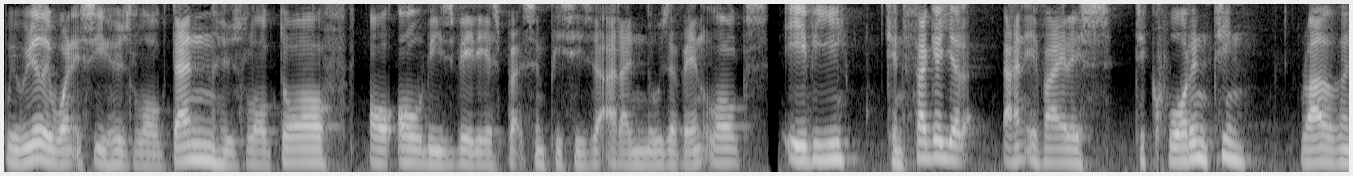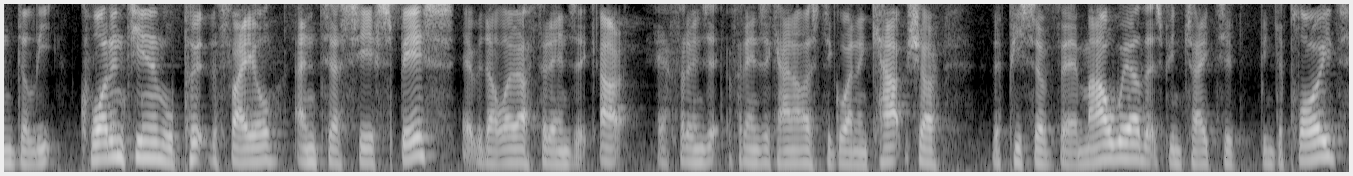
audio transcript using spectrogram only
we really want to see who's logged in, who's logged off, all, all these various bits and pieces that are in those event logs. AV, configure your antivirus to quarantine rather than delete. Quarantining will put the file into a safe space. It would allow a forensic, a forensic, forensic analyst to go in and capture the piece of uh, malware that's been tried to be deployed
